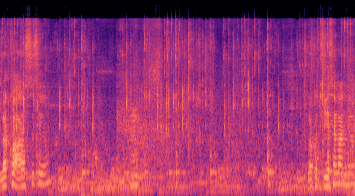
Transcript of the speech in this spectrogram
럭커 알아 쓰세요. 럭커 뒤에 세 마리 해놨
